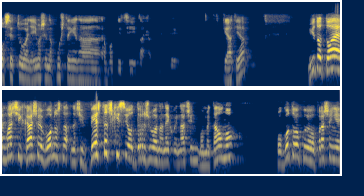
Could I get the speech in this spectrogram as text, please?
осетување, имаше напуштање на работници и така, предпријатија, Меѓутоа тоа е мачи каша во однос на, значи вестачки се одржува на некој начин моментално, поготово кој е опрашање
